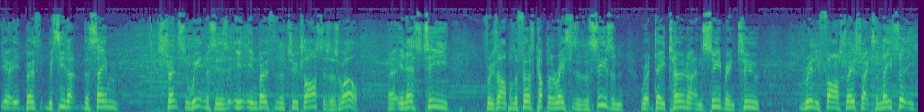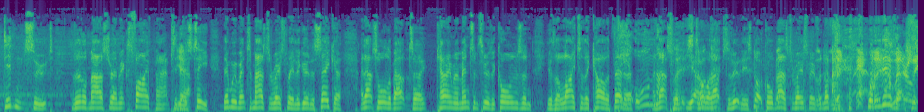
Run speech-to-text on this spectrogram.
yeah, both we see that the same strengths and weaknesses in, in both of the two classes as well. Uh, in ST, for example, the first couple of races of the season were at Daytona and Sebring, two really fast racetracks, and they certainly didn't suit the little Mazda MX-5 perhaps in Yeah. ST. Then we went to Mazda Raceway Laguna Seca, and that's all about uh, carrying momentum through the corners, and you know, the lighter the car, the better. own and that that's what, yeah, don't well, they? absolutely. It's not called Mazda Raceway for nothing. well, it is Literally actually.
